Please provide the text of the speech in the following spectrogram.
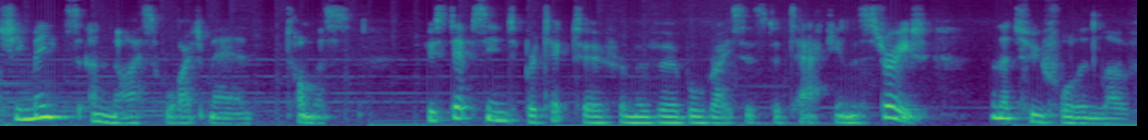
She meets a nice white man, Thomas, who steps in to protect her from a verbal racist attack in the street, and the two fall in love.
